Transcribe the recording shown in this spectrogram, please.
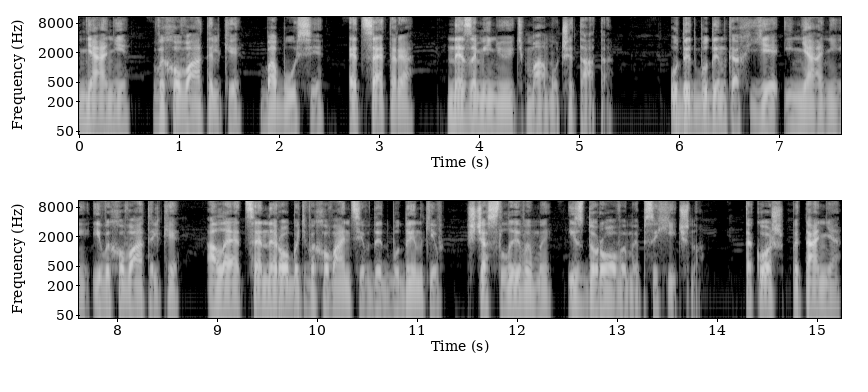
Няні, виховательки, бабусі, etc. не замінюють маму чи тата. У дитбудинках є і няні, і виховательки, але це не робить вихованців дитбудинків щасливими і здоровими психічно. Також питання,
